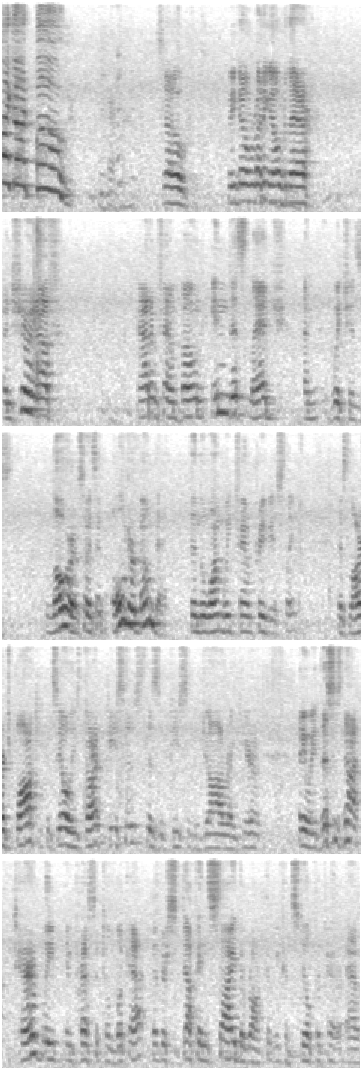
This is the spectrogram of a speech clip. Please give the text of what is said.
I got bone. so we go running over there, and sure enough, Adam found bone in this ledge, and which is lower, so it's an older bone bed than the one we found previously. This large block, you can see all these dark pieces. This is a piece of the jaw right here. Anyway, this is not terribly impressive to look at, but there's stuff inside the rock that we can still prepare out.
